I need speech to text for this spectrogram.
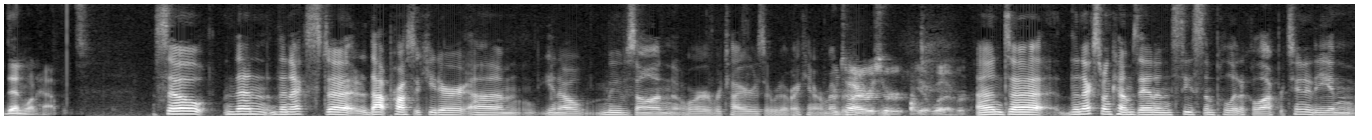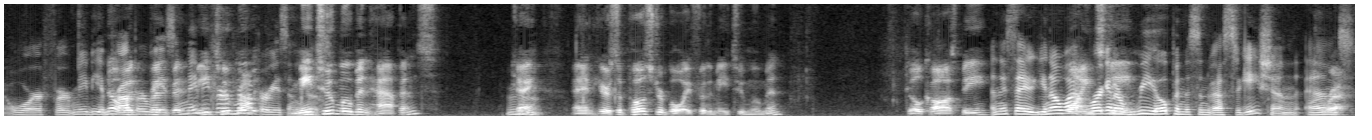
Then what happens? So then the next uh, that prosecutor, um, you know, moves on or retires or whatever. I can't remember. Retires or yeah, whatever. And uh, the next one comes in and sees some political opportunity, and or for maybe a proper reason, maybe Me for a Too proper movement- reason. Me Too movement happens. Okay, Mm-hmm. and here's a poster boy for the Me Too movement. Bill Cosby. And they say, you know what, we're going to reopen this investigation, and Correct.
